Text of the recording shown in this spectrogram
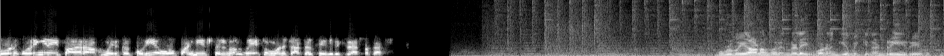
ஒரு- ஒருங்கிணைப்பாளராகவும் இருக்கக்கூடிய ஓ பன்னீர்செல்வம் வேட்புமனு தாக்கல் செய்திருக்கிறார் பிரகாஷ். முழுமையான விவரங்களை வழங்கியமைக்கு நன்றி ரேவதி.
